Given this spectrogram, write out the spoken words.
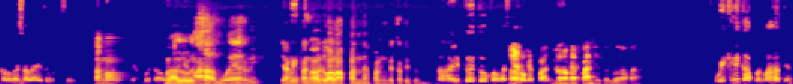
Kalau nggak salah itu sih Tanggal yang gue tahu Lalu 7 Maret. somewhere Yang Wih, tanggal gimana? 28 dah paling dekat itu. nah itu itu kalau nggak salah Ya. Rocket Punch Itu Rocket Punch itu 28. weekly kapan Maret ya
